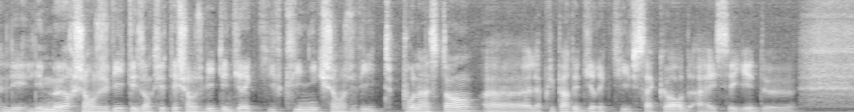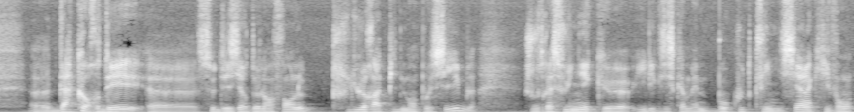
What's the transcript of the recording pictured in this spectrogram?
les, mœurs changent vite, les anxiétés changent vite, les directives cliniques changent vite. Pour l'instant, euh, la plupart des directives s'accordent à essayer de euh, d'accorder euh, ce désir de l'enfant le plus rapidement possible. Je voudrais souligner qu'il existe quand même beaucoup de cliniciens qui vont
